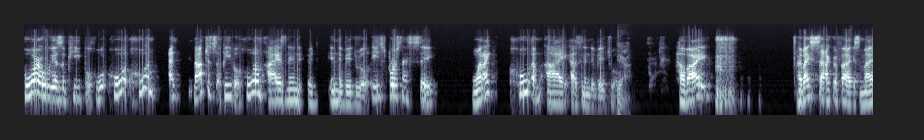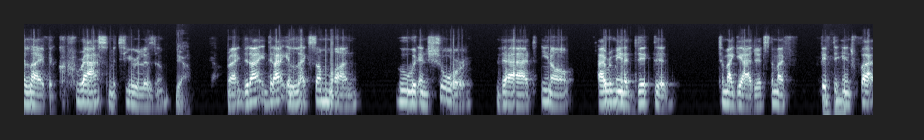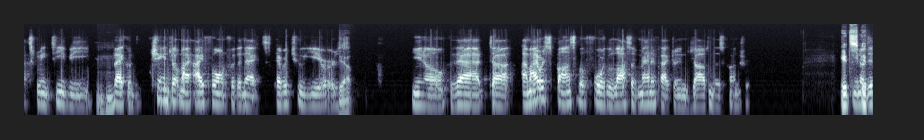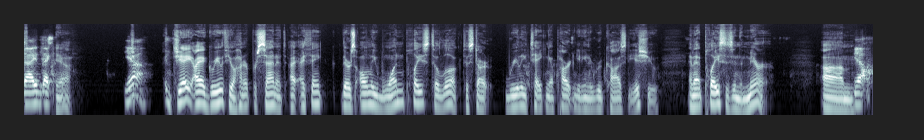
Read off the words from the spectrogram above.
Who are we as a people? Who, who, who am, and not just a people, who am I as an indi- individual? Each person has to say, when I, who am I as an individual? Yeah. Have I, have I sacrificed my life to crass materialism? Yeah. Right? Did I, did I elect someone who would ensure that, you know, I remain addicted to my gadgets, to my 50 Mhm. inch flat screen TV Mhm. that I could change out my iPhone for the next every two years. Yep. You know, that uh, am I responsible for the loss of manufacturing jobs in this country? It's You know, did I like, yeah. yeah, Jay, I agree with you 100%. It, I, I think there's only one place to look to start really taking apart and getting the root cause of the issue, and that place is in the mirror. Um, yeah,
